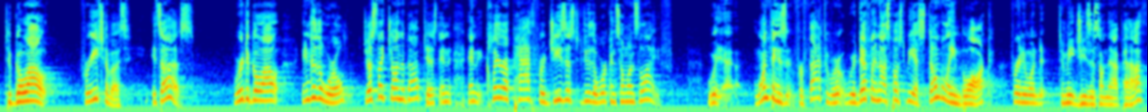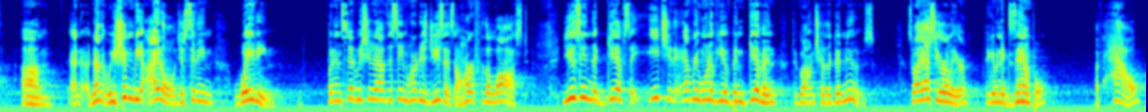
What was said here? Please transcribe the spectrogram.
To go out for each of us. It's us. We're to go out into the world, just like John the Baptist, and, and clear a path for Jesus to do the work in someone's life. We, one thing is for fact, we're, we're definitely not supposed to be a stumbling block for anyone to, to meet Jesus on that path. Um, and another, we shouldn't be idle, just sitting waiting. But instead, we should have the same heart as Jesus, a heart for the lost, using the gifts that each and every one of you have been given to go out and share the good news. So I asked you earlier to give an example of how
